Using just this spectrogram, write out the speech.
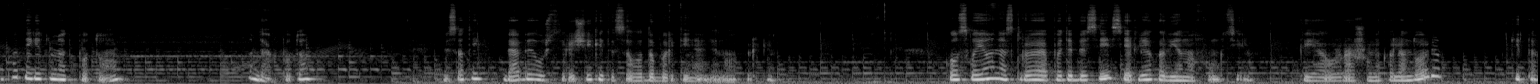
O ką darytumėt po to? O dar po to? Visą tai be abejo užsirašykite savo dabartinę dienotvarkę. Kol svajonės skroja padebesiais, jie atlieka vieną funkciją. Kai ją užrašome kalendorių, kitą.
